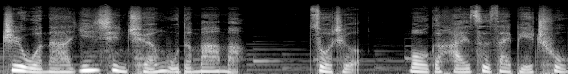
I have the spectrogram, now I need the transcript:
致我那音信全无的妈妈，作者：某个孩子在别处。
